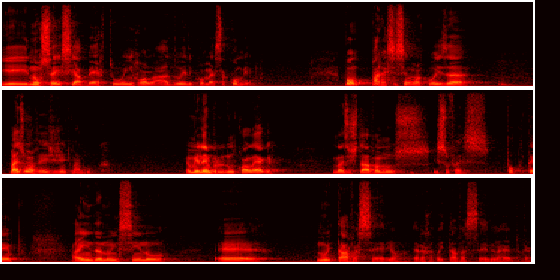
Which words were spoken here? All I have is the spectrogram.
e, não sei se aberto ou enrolado, ele começa a comê-lo. Bom, parece ser uma coisa, mais uma vez, de gente maluca. Eu me lembro de um colega, nós estávamos, isso faz pouco tempo, ainda no ensino é, no oitava série, ó, era oitava série na época.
